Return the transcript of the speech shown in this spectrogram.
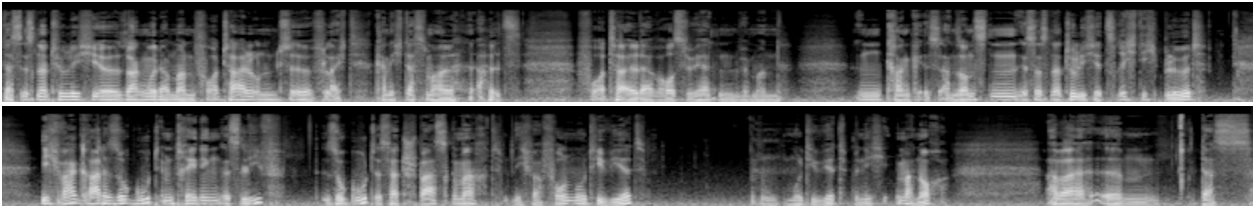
Das ist natürlich, äh, sagen wir dann mal, ein Vorteil und äh, vielleicht kann ich das mal als Vorteil daraus werten, wenn man äh, krank ist. Ansonsten ist das natürlich jetzt richtig blöd. Ich war gerade so gut im Training, es lief so gut, es hat Spaß gemacht, ich war voll motiviert. Hm, motiviert bin ich immer noch. Aber ähm, das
